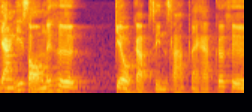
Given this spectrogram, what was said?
อย่างที่สองนี่คือเกี่ยวกับสินทรัพย์นะครับ ก็คือ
